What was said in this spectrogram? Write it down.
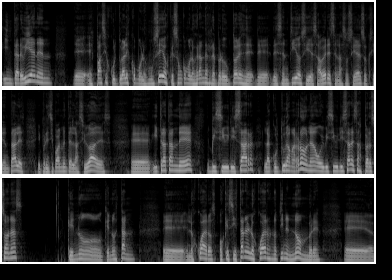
intervienen espacios culturales como los museos, que son como los grandes reproductores de, sentidos y de saberes en las sociedades occidentales y principalmente en las ciudades, eh, y tratan de visibilizar la cultura marrona o visibilizar a esas personas que no, que no están eh, en los cuadros, o que si están en los cuadros no tienen nombre. Eh,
